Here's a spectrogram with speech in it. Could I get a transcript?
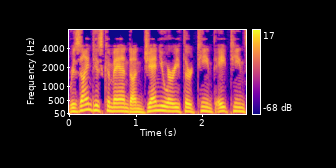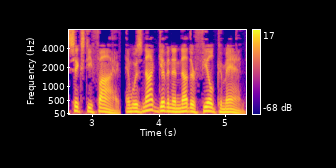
resigned his command on January 13, 1865, and was not given another field command.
